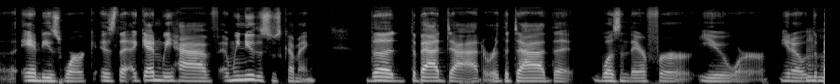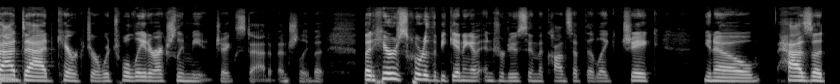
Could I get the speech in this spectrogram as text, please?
uh, andy's work is that again we have and we knew this was coming the the bad dad or the dad that wasn't there for you or you know the Mhm. bad dad character which we'll later actually meet jake's dad eventually but but here's sort of the beginning of introducing the concept that like jake you know has a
